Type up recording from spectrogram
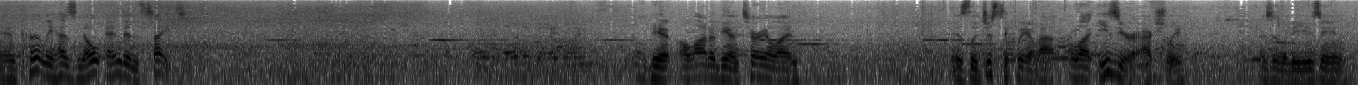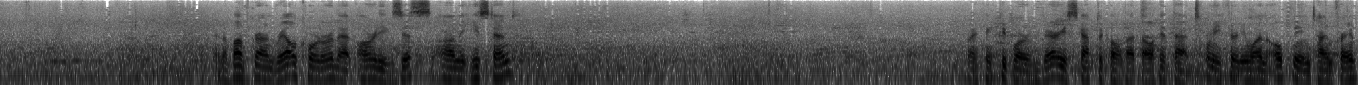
and currently has no end in sight. Albeit a lot of the Ontario line is logistically a lot, a lot easier actually, as it'll be using an above ground rail corridor that already exists on the east end. I think people are very skeptical that they'll hit that 2031 opening time frame.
